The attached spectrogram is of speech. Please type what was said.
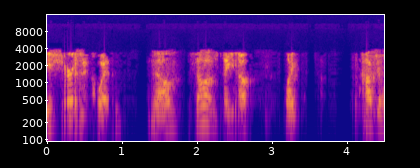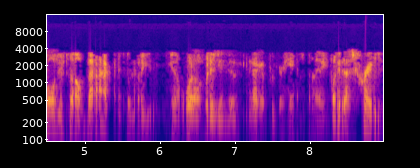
He sure isn't quitting. You know, some of them say, you know, like, how'd you hold yourself back? I said, well, you, you know, what, what are you going to do? You're not going to put your hands on anybody. That's crazy.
